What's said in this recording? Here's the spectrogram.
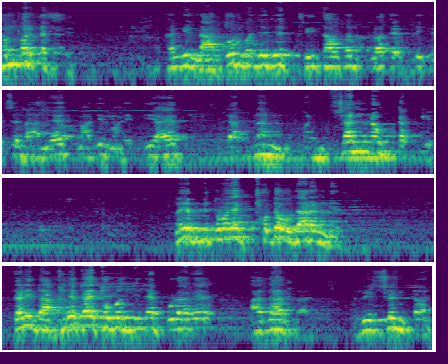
शंभर टक्के कारण की लातूरमध्ये जे थ्री थाउजंड प्लस ऍप्लिकेशन आले आहेत माझी माहिती आहे त्यातनं पंच्याण्णव टक्के म्हणजे मी तुम्हाला एक छोटं उदाहरण देतो. त्यांनी दाखले काय थोबत दिले पुरावे? आधार कार्ड रेशन कार्ड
